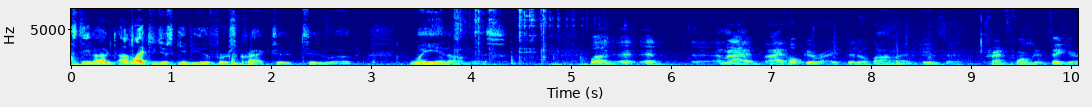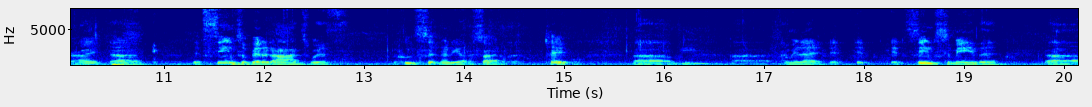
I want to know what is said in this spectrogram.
Steve, I'd, I'd like to just give you the first crack to to uh, weigh in on this. Well, uh, uh, I mean, I, I hope you're right that Obama is a transformative figure. I, uh, it seems a bit at odds with who's sitting on the other side of the table. Um, uh, I mean, I, it, it, it seems to me that uh,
